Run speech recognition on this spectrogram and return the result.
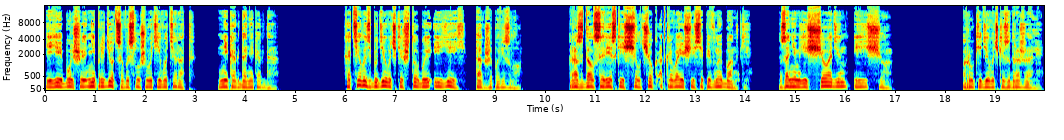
и ей больше не придется выслушивать его тират. Никогда-никогда. Хотелось бы девочке, чтобы и ей так же повезло. Раздался резкий щелчок открывающейся пивной банки. За ним еще один и еще. Руки девочки задрожали,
